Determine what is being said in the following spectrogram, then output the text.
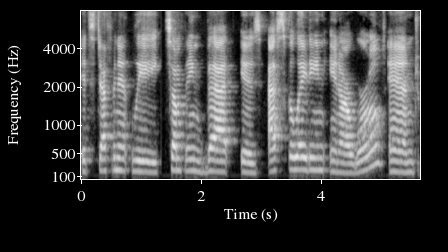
it's definitely something that is escalating in our world and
